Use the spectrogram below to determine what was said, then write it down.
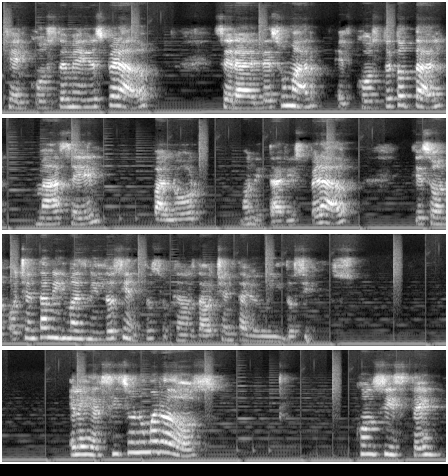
que el coste medio esperado será el de sumar el coste total más el valor monetario esperado, que son 80.000 más 1.200, lo que nos da 81.200. El ejercicio número 2 consiste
